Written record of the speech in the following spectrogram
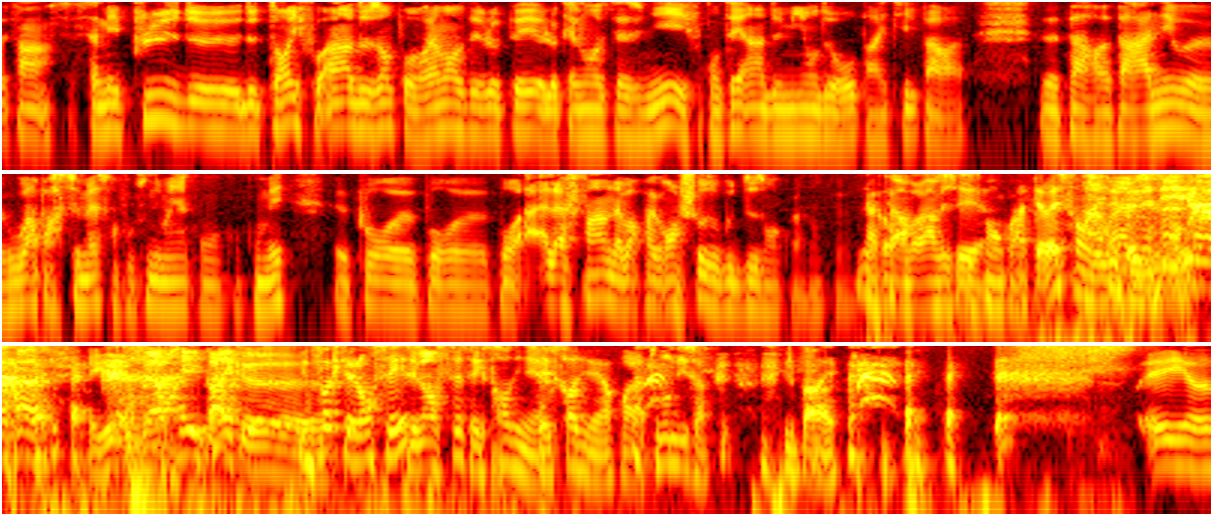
enfin ça, met plus de, de, temps. Il faut un à deux ans pour vraiment se développer localement aux États-Unis. Il faut compter un deux millions d'euros paraît-il par par par année voire par semestre en fonction des moyens qu'on qu'on met pour pour pour à la fin n'avoir pas grand chose au bout de deux ans quoi. Donc, ah, c'est un vrai investissement quoi. intéressant les États-Unis. Exactement. Mais après, il paraît que une fois que c'est lancé, c'est lancé, c'est extraordinaire. C'est extraordinaire. Voilà, tout le monde dit ça. il paraît. Et euh,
